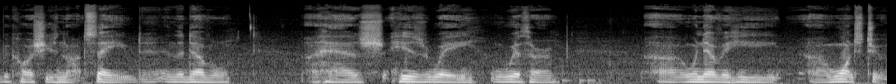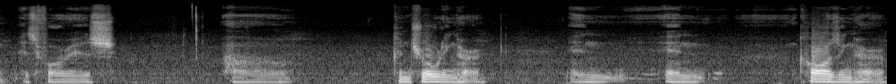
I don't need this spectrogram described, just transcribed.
because she's not saved, and the devil has his way with her uh, whenever he uh, wants to, as far as controlling her and and causing her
